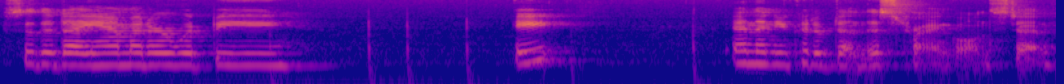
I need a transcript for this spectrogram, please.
so the diameter would be 8, and then you could have done this triangle instead.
